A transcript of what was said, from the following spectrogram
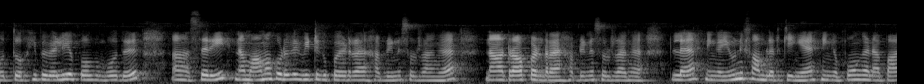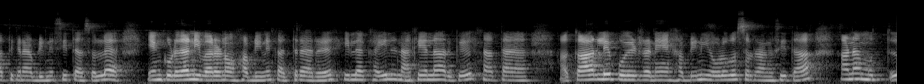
முத்து. இப்போ வெளியே போகும்போது சரி நான் மாமா கூடவே வீட்டுக்கு போயிடுறேன் அப்படின்னு சொல்கிறாங்க நான் ட்ராப் பண்ணுறேன் அப்படின்னு சொல்கிறாங்க இல்லை நீங்கள் யூனிஃபார்மில் இருக்கீங்க. நீங்கள் போங்க நான் பார்த்துக்கிறேன் அப்படின்னு சீதா சொல்ல என் கூட தான் நீ வரணும் அப்படின்னு கத்துறாரு. இல்லை கையில் நகையெல்லாம் இருக்குது நான் த கார்லேயே போயிடுறேனே அப்படின்னு எவ்வளோ போக சொல்கிறாங்க சீதா. ஆனால் முத்து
